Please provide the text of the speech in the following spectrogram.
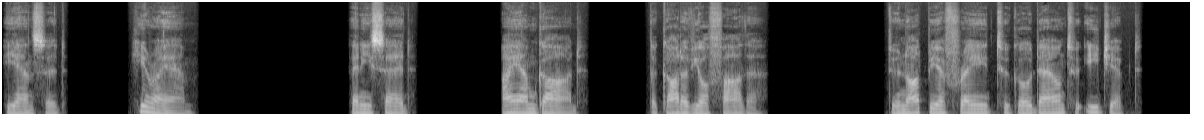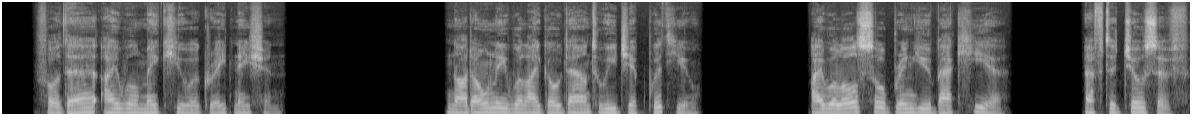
He answered, Here I am. Then he said, I am God, the God of your father. Do not be afraid to go down to Egypt, for there I will make you a great nation. Not only will I go down to Egypt with you, I will also bring you back here after Joseph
